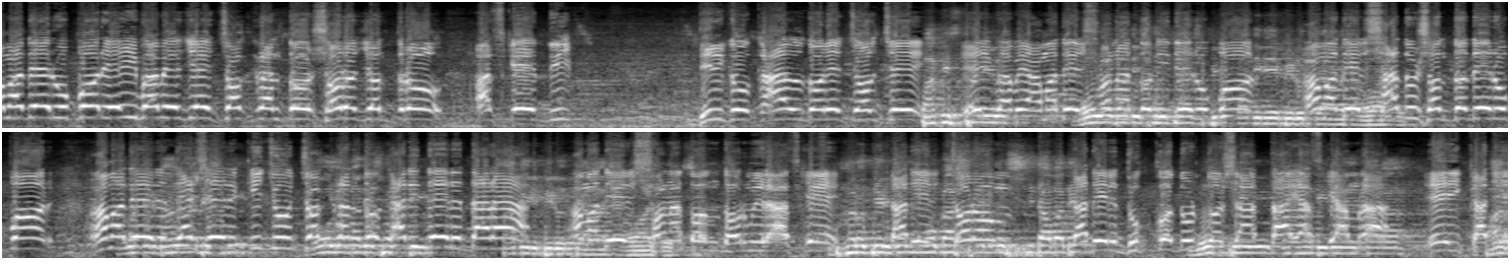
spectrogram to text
আমাদের উপর এইভাবে যে চক্রান্ত ষড়যন্ত্র আজকে দীর্ঘকাল ধরে চলছে। এইভাবে আমাদের সনাতনীদের উপর আমাদের সাধু সন্তদের উপর আমাদের দেশের কিছু চক্রান্তকারীদের দ্বারা আমাদের সনাতন ধর্মের আজকে তাদের চরম তাদের দুঃখ দুর্দশা তাই আজকে আমরা এই কাজে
